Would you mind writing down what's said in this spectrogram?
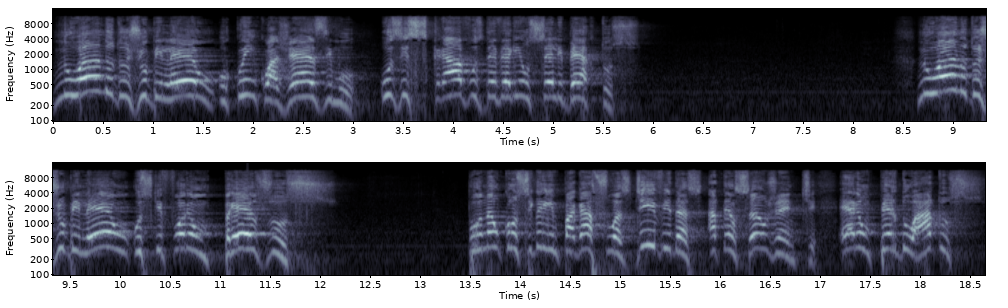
No ano do jubileu, o quinquagésimo, os escravos deveriam ser libertos. No ano do jubileu, os que foram presos por não conseguirem pagar suas dívidas, atenção, gente, eram perdoados.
